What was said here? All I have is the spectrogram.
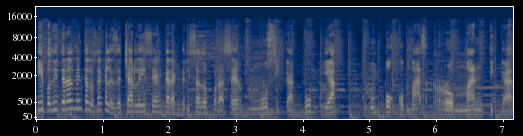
Y pues literalmente Los Ángeles de Charlie se han caracterizado por hacer música cumbia un poco más romántica.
